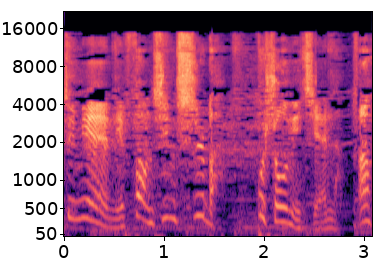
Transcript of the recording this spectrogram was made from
这面你放心吃吧，不收你钱的啊。”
